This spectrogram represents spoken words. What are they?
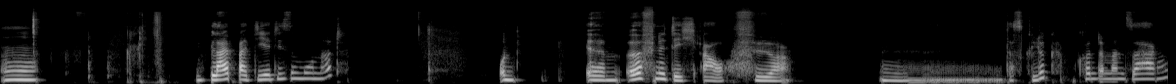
mh, hm, bleib bei dir diesen Monat und ähm, öffne dich auch für mh, hm, das Glück, könnte man sagen.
